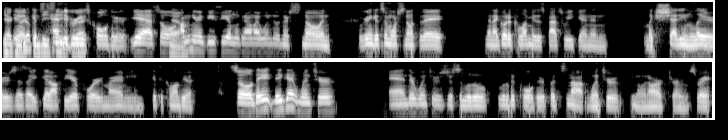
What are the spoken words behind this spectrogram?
Yeah, You because know, it gets DC, 10 degrees correct? colder. Yeah, so Yeah. I'm here in DC. I'm looking out my window and there's snow, and we're gonna get some more snow today. Then I go to Colombia this past weekend and I'm like shedding layers as I get off the airport in Miami and get to Colombia. So they they get winter, and their winter is just a little a little bit colder, but it's not winter, you know, in our terms, right?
